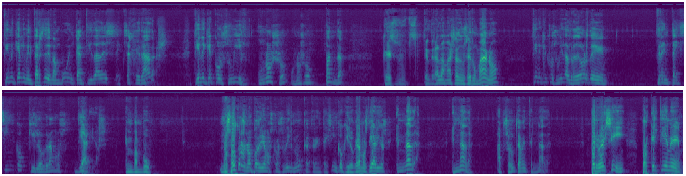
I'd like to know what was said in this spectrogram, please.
tiene que alimentarse de bambú en cantidades exageradas. Tiene que consumir un oso, un oso panda, que tendrá la masa de un ser humano, tiene que consumir alrededor de 35 kilogramos diarios en bambú. Nosotros no podríamos consumir nunca 35 kilogramos diarios en nada, en nada, absolutamente en nada. Pero él sí, porque él tiene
